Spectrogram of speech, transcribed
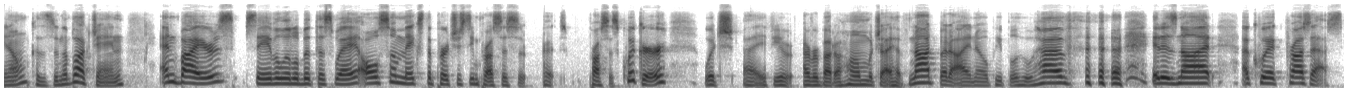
you know, because it's in the blockchain, and buyers save a little bit this way. Also makes the purchasing process uh, process quicker. Which, uh, if you ever bought a home, which I have not, but I know people who have, it is not a quick process.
